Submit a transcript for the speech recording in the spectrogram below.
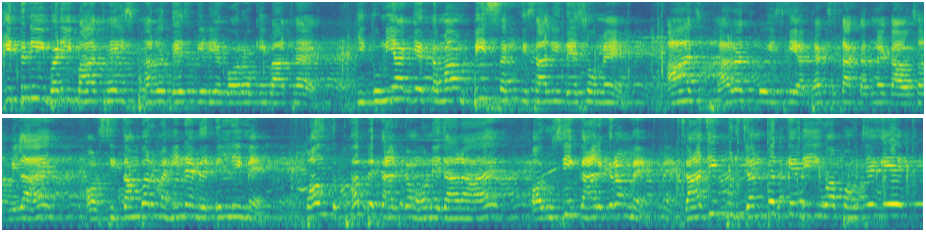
कितनी बड़ी बात है, इस भारत देश के लिए गौरव की बात है कि दुनिया के तमाम 20 शक्तिशाली देशों में आज भारत को इसकी अध्यक्षता करने का अवसर मिला है और सितंबर महीने में दिल्ली में बहुत भव्य कार्यक्रम होने जा रहा है और उसी कार्यक्रम में गाजीपुर जनपद के भी युवा पहुँचेंगे।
